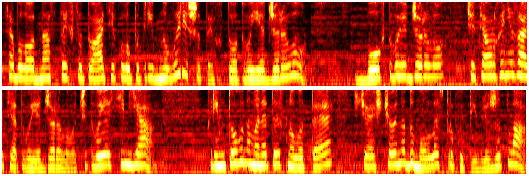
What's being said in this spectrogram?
Це була одна з тих ситуацій, коли потрібно вирішити, хто твоє джерело. Бог твоє джерело, чи ця організація твоє джерело, чи твоя сім'я. Крім того, на мене тиснуло те, що я щойно домовилась про купівлю житла.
